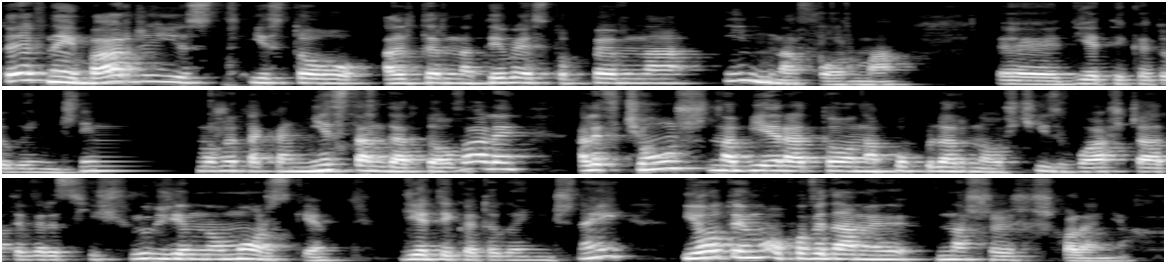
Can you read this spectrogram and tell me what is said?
to jak najbardziej jest, jest to alternatywa, jest to pewna inna forma e, diety ketogenicznej, może taka niestandardowa, ale, ale wciąż nabiera to na popularności, zwłaszcza te wersje śródziemnomorskie diety ketogenicznej i o tym opowiadamy w naszych szkoleniach.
